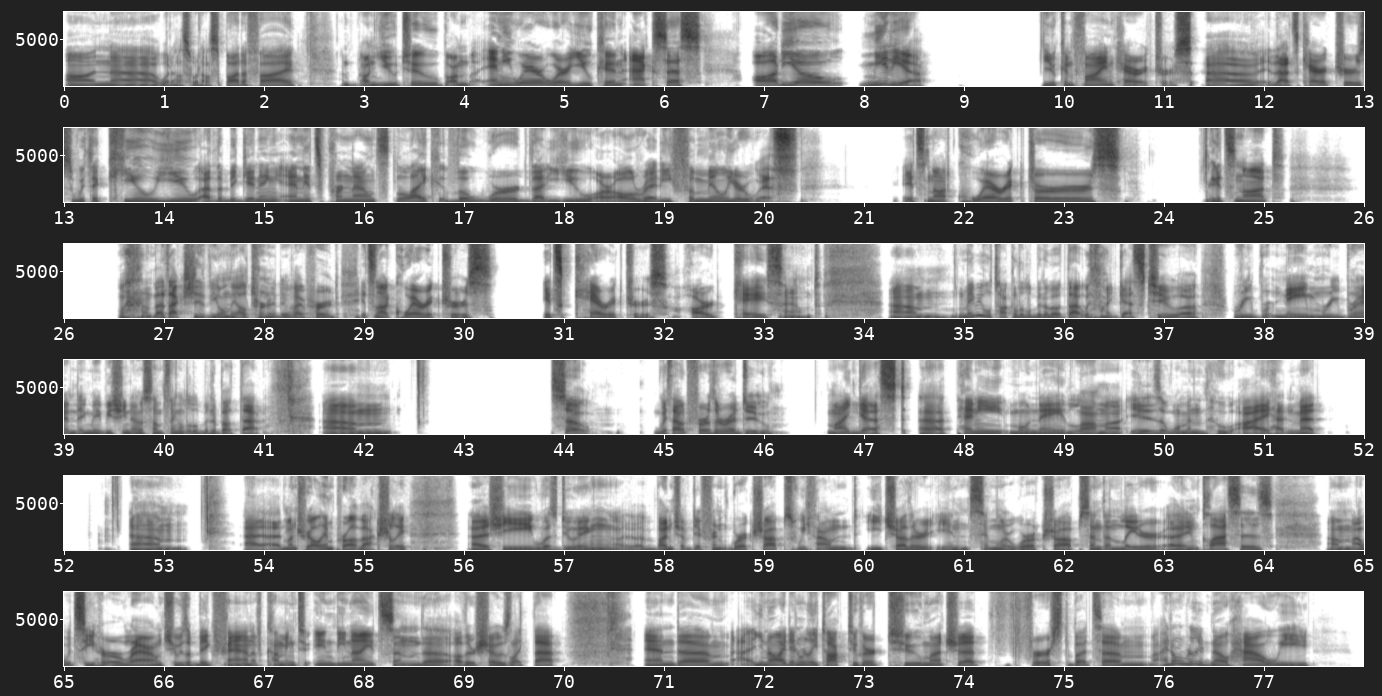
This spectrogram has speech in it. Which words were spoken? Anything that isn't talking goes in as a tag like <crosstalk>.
on uh, what else? What else? Spotify, on, on YouTube, on anywhere where you can access audio media you can find characters. Uh, that's characters with a QU at the beginning, and it's pronounced like the word that you are already familiar with. It's not characters. It's not. <laughs> Well, that's actually the only alternative I've heard. It's not characters. It's characters. Hard K sound. Um, maybe we'll talk a little bit about that with my guest to uh, re- name rebranding. Maybe she knows something a little bit about that. Um, so, without further ado, my guest, uh, Penny Monet Lama, is a woman who I had met um, at, at Montreal Improv, actually. Uh, she was doing a bunch of different workshops. We found each other in similar workshops and then later uh, in classes. Um, I would see her around. She was a big fan of coming to indie nights and uh, other shows like that. And, um, I, you know, I didn't really talk to her too much at first, but um, I don't really know how we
